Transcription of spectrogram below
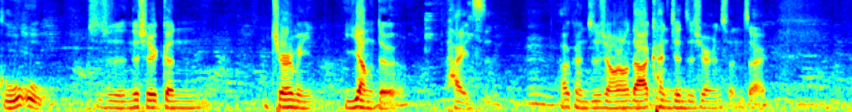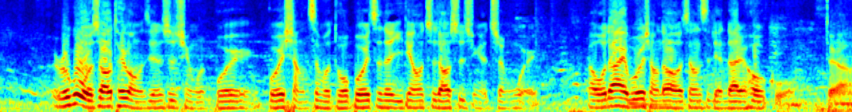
鼓舞，就是那些跟 Jeremy 一样的孩子。嗯，他可能只是想要让大家看见这些人存在。如果我是要推广这件事情，我不会不会想这么多，不会真的一定要知道事情的真伪啊！我大概也不会想到这样子连带的后果，对啊。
